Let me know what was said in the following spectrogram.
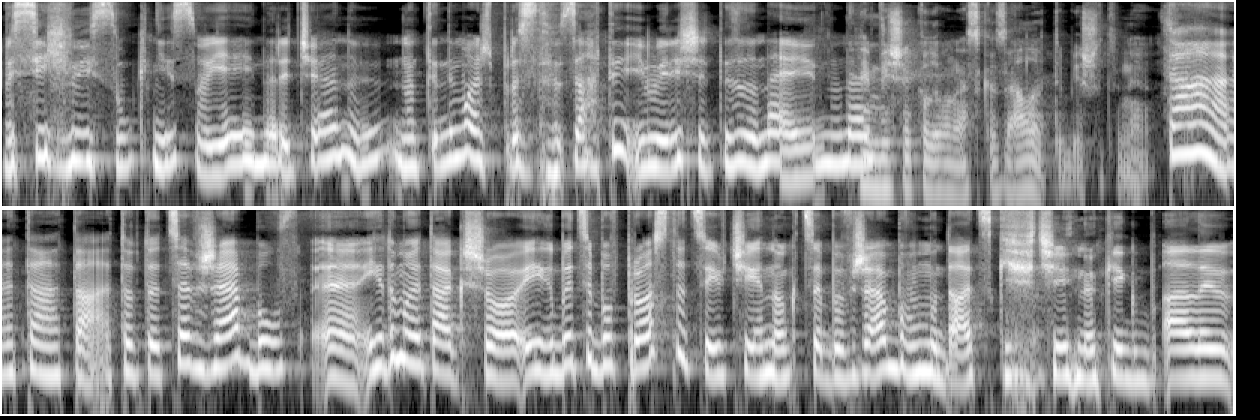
весільної сукні своєї нареченої, ну ти не можеш просто взяти і вирішити за неї. Ну, навіть... Тим більше, коли вона сказала тобі, що ти не. Так, так, так. Тобто, це вже був. Е, я думаю, так, що якби це був просто цей вчинок, це би вже був мудацький вчинок, якби, але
